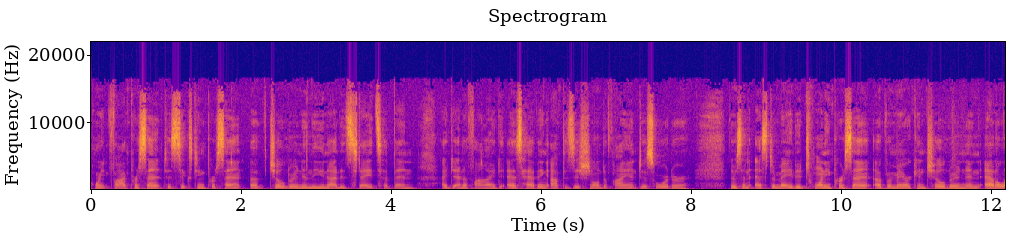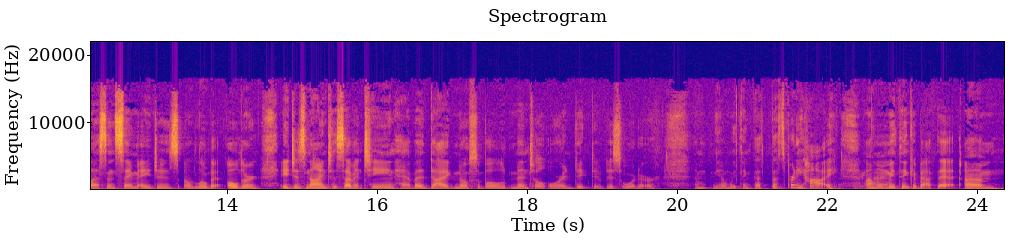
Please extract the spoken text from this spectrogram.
0.5% to 16% of children in the United States have been identified as having oppositional defiant disorder. There's an estimated 20% of American children and adolescents, same ages or a little bit older, ages 9 to 17, have a diagnosable mental or addictive disorder. And you know, we think that that's pretty high um, when we think about that. Um,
